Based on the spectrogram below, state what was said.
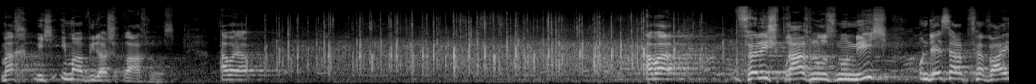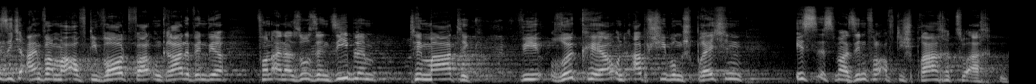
macht mich immer wieder sprachlos. Aber, aber völlig sprachlos nun nicht. Und deshalb verweise ich einfach mal auf die Wortwahl. Und gerade wenn wir von einer so sensiblen Thematik wie Rückkehr und Abschiebung sprechen, ist es mal sinnvoll, auf die Sprache zu achten.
